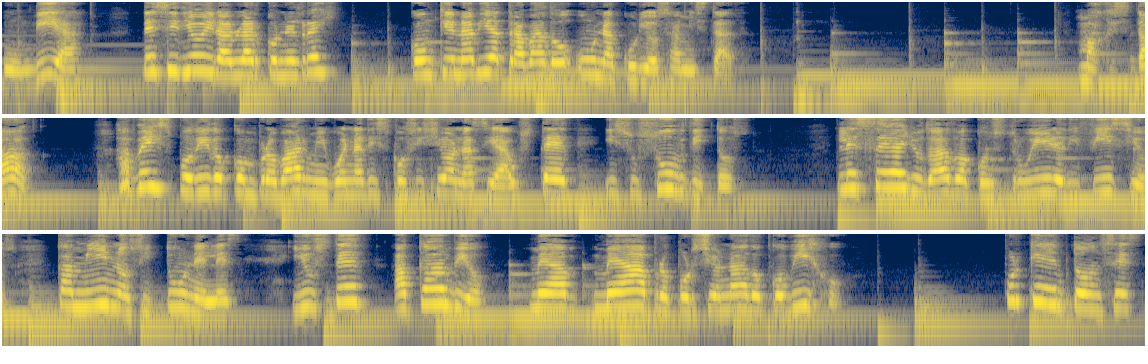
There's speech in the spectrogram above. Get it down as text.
Un día decidió ir a hablar con el rey, con quien había trabado una curiosa amistad. Majestad, habéis podido comprobar mi buena disposición hacia usted y sus súbditos. Les he ayudado a construir edificios, caminos y túneles, y usted, a cambio, me ha, proporcionado cobijo. ¿Por qué entonces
